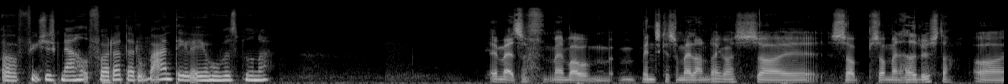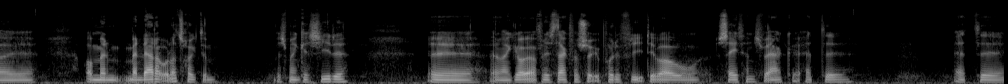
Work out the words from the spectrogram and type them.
og fysisk nærhed for dig, da du var en del af Jehovas vidner? Jamen altså, man var jo menneske som alle andre, ikke også? Så, øh, så, så man havde lyster, og, øh, og man, man lærte at undertrykke dem, hvis man kan sige det. Øh, eller man gjorde i hvert fald et stærkt forsøg på det, fordi det var jo satans værk, at, øh, at øh,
